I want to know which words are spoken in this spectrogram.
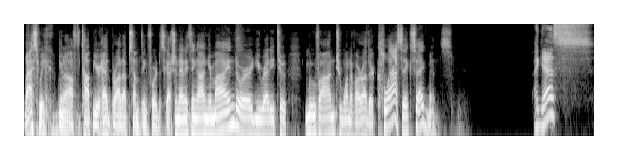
last week. You know, off the top of your head, brought up something for discussion. Anything on your mind, or are you ready to move on to one of our other classic segments? I guess.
